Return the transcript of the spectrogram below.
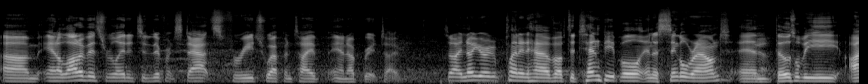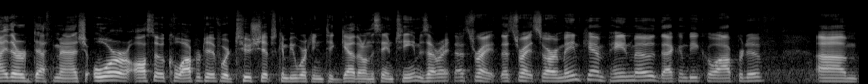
um, and a lot of it's related to different stats for each weapon type and upgrade type. So I know you're planning to have up to 10 people in a single round, and Yeah. those will be either deathmatch or also cooperative where two ships can be working together on the same team. Is that right? That's right. That's right. So our main campaign mode that can be cooperative. Um,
